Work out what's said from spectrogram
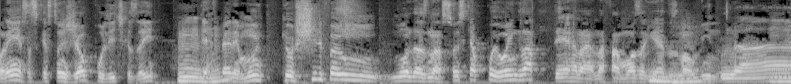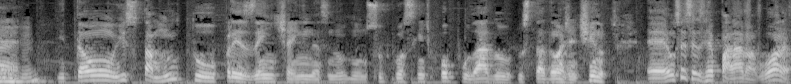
Porém, essas questões geopolíticas aí Uhum. interferem muito, porque o Chile foi um- uma das nações que apoiou a Inglaterra na, na famosa Guerra dos Malvinas. Ah, Então, isso está muito presente ainda assim, no, no subconsciente popular do, do cidadão argentino. É, eu não sei se vocês repararam agora,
